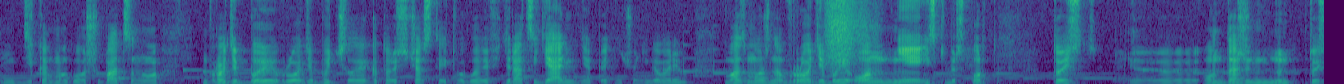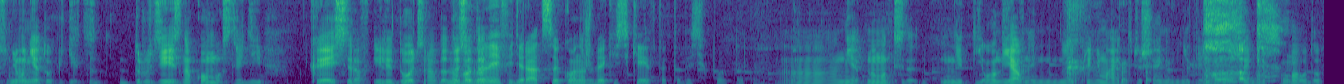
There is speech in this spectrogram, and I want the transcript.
дико могу ошибаться, но вроде бы, вроде бы человек, который сейчас стоит во главе федерации, я опять ничего не говорю, возможно, вроде бы он не из киберспорта. То есть э, он даже, ну, то есть у него нету каких-то друзей, знакомых среди кейсеров или дотеров, да, Ну, то есть во это- главе федерации Конушбек Исикеев так-то до сих пор. поэтому. А, Нет, ну он, нет, он явно не принимает решение, не принимал решение по поводу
